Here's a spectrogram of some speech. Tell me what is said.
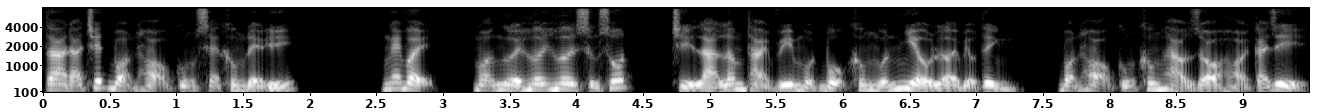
ta đã chết bọn họ cũng sẽ không để ý. Nghe vậy, mọi người hơi hơi sửng sốt, chỉ là Lâm Thải Vi một bộ không muốn nhiều lời biểu tình, bọn họ cũng không hảo dò hỏi cái gì.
